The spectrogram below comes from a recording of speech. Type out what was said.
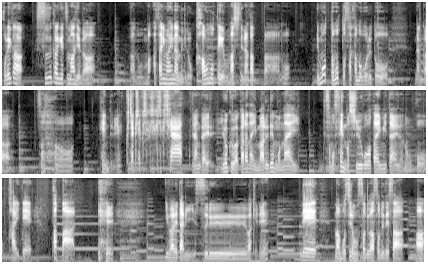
これが数ヶ月前は、あの、まあ、当たり前なんだけど、顔の体を成してなかったの。で、もっともっと遡ると、なんか、その、ペンでね、くちゃくちゃくちゃくちゃくちゃくちゃってなんかよくわからない丸でもない、その線の集合体みたいなのをこう書いて、パッパーって 言われたりするわけね。で、まあもちろんそれはそれでさ、あ、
